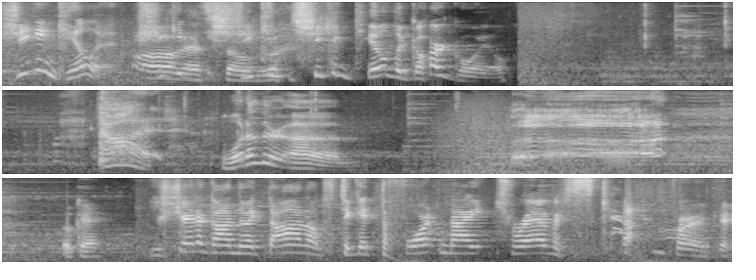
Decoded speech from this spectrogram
She can kill it. She Oh, can, that's so she can, she can kill the gargoyle. God. what other um? Okay. You should have gone to McDonald's to get the Fortnite Travis Scott burger.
